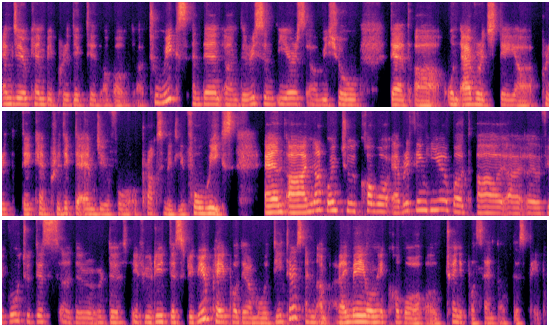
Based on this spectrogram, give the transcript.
MJO can be predicted about two weeks. And then in the recent years, we show that on average, they, they can predict the MJO for approximately four weeks. And uh, I'm not going to cover everything here, but uh, uh, if you go to this, the, the, if you read this review paper, there are more details, and um, I may only cover about 20% of this paper.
